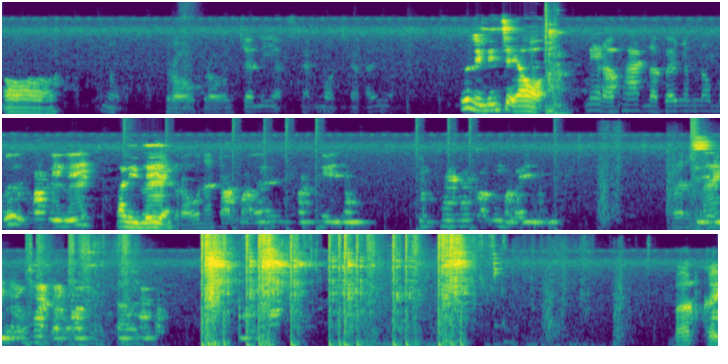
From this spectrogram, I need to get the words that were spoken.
Ồ. Ờ. Pro pro chân đi ạ, ngắt một ngắt ấy. Ừ, lì lì chạy ọ Mẹ đó phát đập bên nhom nông. Ừ, con lì lì. Con lì lì ạ. Con lì lì. Con lì lì. Con lì lì. Con lì lì. Con Bóp cây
